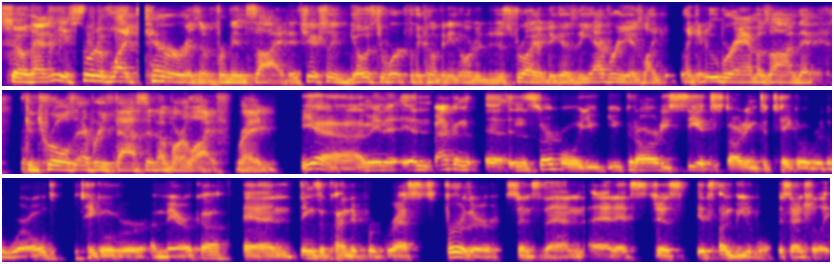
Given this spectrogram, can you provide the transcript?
So that is sort of like terrorism from inside. And she actually goes to work for the company in order to destroy it because the Every is like like an Uber Amazon that controls every facet of our life, right? Yeah, I mean, in back in in the circle, you you could already see it starting to take over the world, take over America, and things have kind of progressed further since then. And it's just it's unbeatable, essentially.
